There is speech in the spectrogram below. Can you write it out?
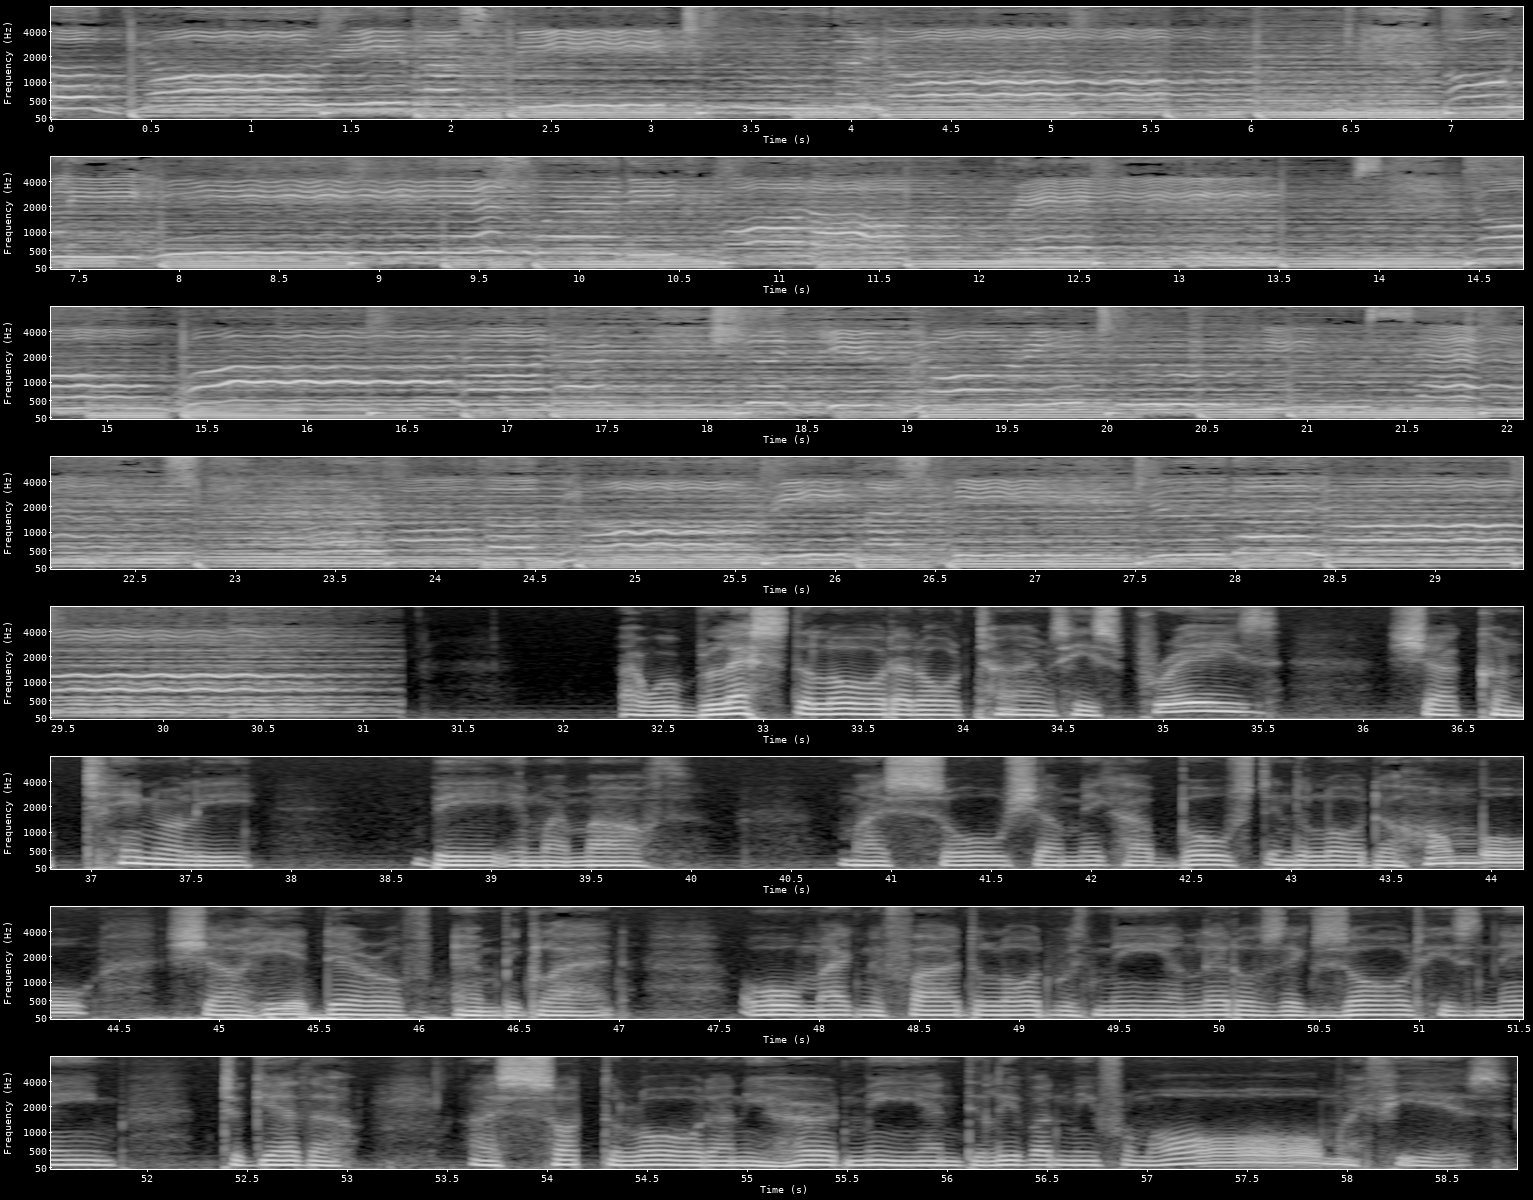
the glory bless the Lord at all times. His praise shall continually be in my mouth. My soul shall make her boast in the Lord. The humble shall hear thereof and be glad. O magnify the Lord with me, and let us exalt his name together. I sought the Lord, and he heard me and delivered me from all my fears.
